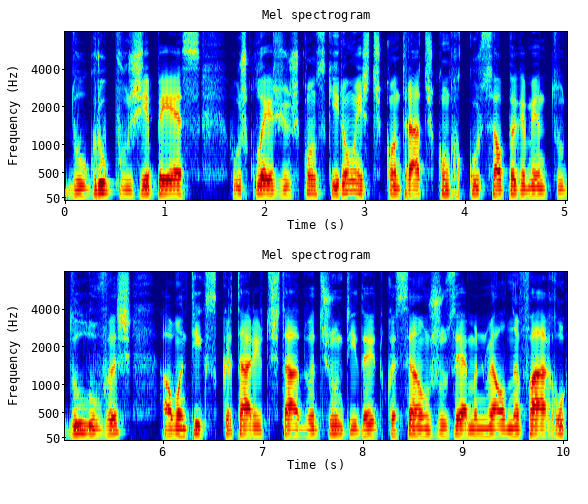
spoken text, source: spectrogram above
do grupo GPS. Os colégios conseguiram estes contratos com recurso ao pagamento de luvas ao antigo secretário de Estado adjunto e da Educação José Manuel Navarro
